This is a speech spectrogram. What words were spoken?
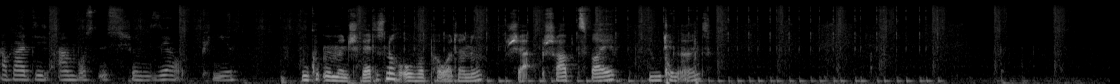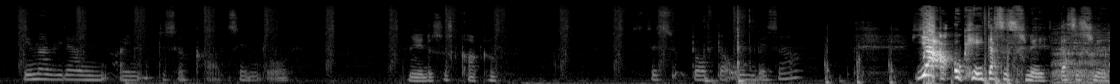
Aber die Armbrust ist schon sehr OP. Und guck mal, mein Schwert ist noch overpowerter, ne? Sha Sharp 2, Looting 1. Geh mal wieder in ein dieser Karzendorf. Nee, das ist kacke. Ist das Dorf da oben besser? Ja, okay, das ist schnell. Das ist schnell.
